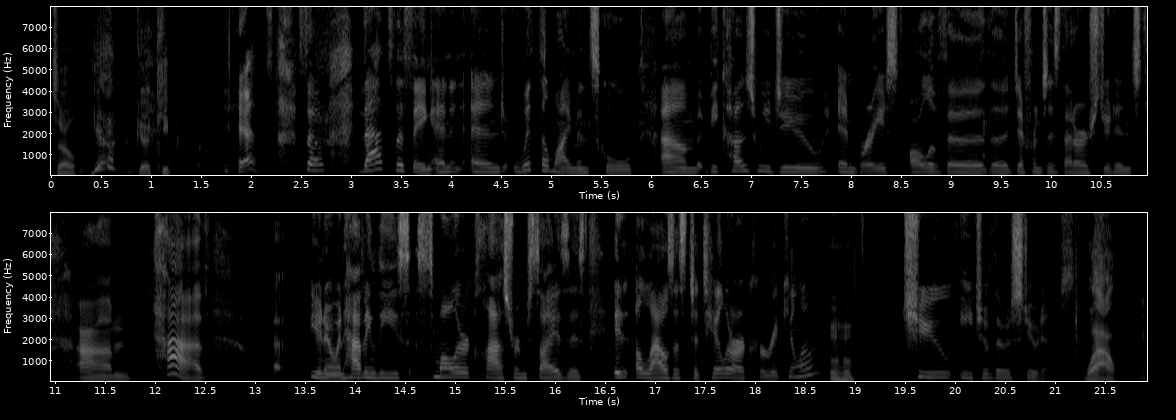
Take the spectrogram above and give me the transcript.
So yeah, keep. Yes. So that's the thing. And and with the Lyman School, um, because we do embrace all of the, the differences that our students um, have, uh, you know, and having these smaller classroom sizes, it allows us to tailor our curriculum Mhm. To each of those students. Wow, Yeah.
